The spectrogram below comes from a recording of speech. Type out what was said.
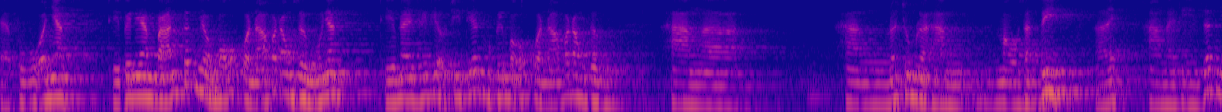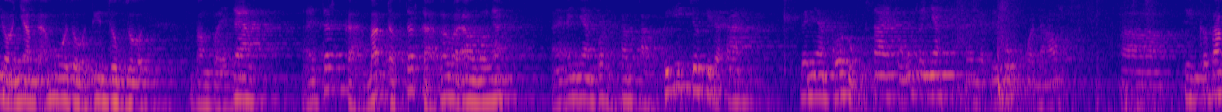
để phục vụ anh em. Thì bên em bán rất nhiều mẫu quần áo bắt ong rừng các nhá. Thì hôm nay giới thiệu chi tiết một cái mẫu quần áo bắt ong rừng hàng à, hàng nói chung là hàng màu giản di đấy hàng này thì rất nhiều anh em đã mua rồi tin dùng rồi. Bằng vải da. Đấy, tất cả bắt được tất cả các loại ong luôn nhé đấy, anh em có thể tham khảo kỹ trước khi đặt hàng. Bên em có đủ size số cho anh em. Đây là cái bộ quần áo à, khi các bác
